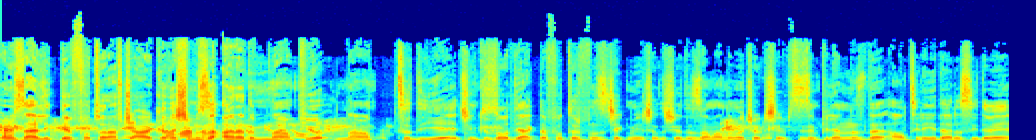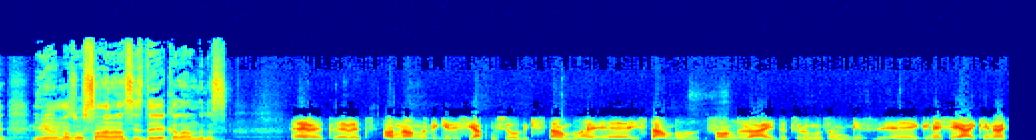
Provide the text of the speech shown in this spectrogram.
özellikle fotoğrafçı arkadaşımızı aradım ne yapıyor oldu. ne yaptı diye çünkü Zodiac'ta fotoğrafınızı çekmeye çalışıyordu zamanlama çok şey sizin planınız da 6 ile 7 arasıydı ve inanılmaz o sahne siz de yakalandınız. Evet, evet. Anlamlı bir giriş yapmış olduk İstanbul'a. Ee, İstanbul son durağıydı turumuzun. Biz e, Güneşe Yelken Aç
